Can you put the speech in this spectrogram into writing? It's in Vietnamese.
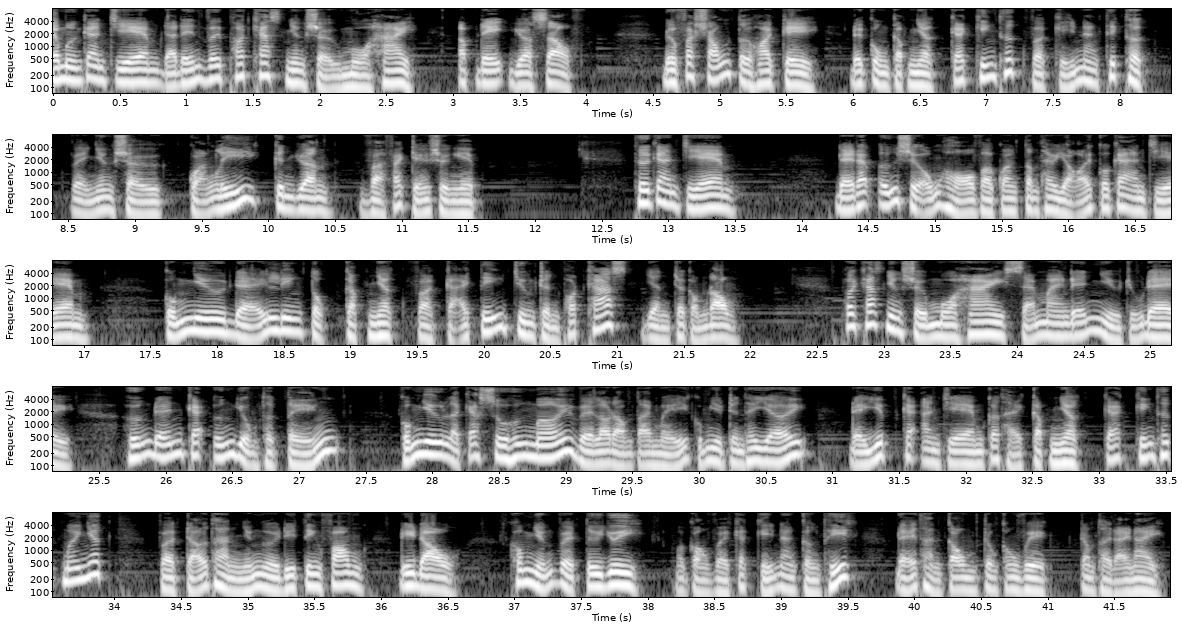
Chào mừng các anh chị em đã đến với podcast nhân sự mùa 2 Update Yourself, được phát sóng từ Hoa Kỳ để cùng cập nhật các kiến thức và kỹ năng thiết thực về nhân sự, quản lý, kinh doanh và phát triển sự nghiệp. Thưa các anh chị em, để đáp ứng sự ủng hộ và quan tâm theo dõi của các anh chị em, cũng như để liên tục cập nhật và cải tiến chương trình podcast dành cho cộng đồng. Podcast nhân sự mùa 2 sẽ mang đến nhiều chủ đề hướng đến các ứng dụng thực tiễn cũng như là các xu hướng mới về lao động tại Mỹ cũng như trên thế giới để giúp các anh chị em có thể cập nhật các kiến thức mới nhất và trở thành những người đi tiên phong, đi đầu, không những về tư duy mà còn về các kỹ năng cần thiết để thành công trong công việc trong thời đại này.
